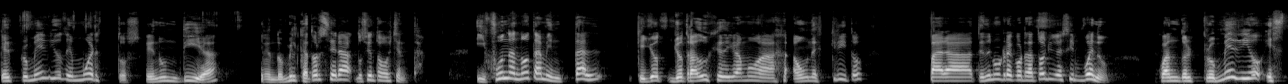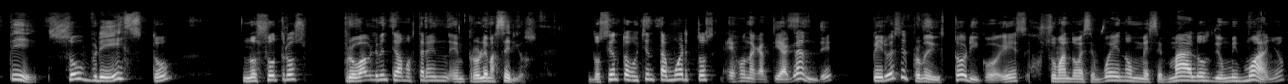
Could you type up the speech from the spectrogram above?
El promedio de muertos en un día en 2014 era 280. Y fue una nota mental que yo, yo traduje, digamos, a, a un escrito para tener un recordatorio y decir, bueno, cuando el promedio esté sobre esto, nosotros probablemente vamos a estar en, problemas serios. 280 muertos es una cantidad grande, pero es el promedio histórico, es sumando meses buenos, meses malos de un mismo año.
